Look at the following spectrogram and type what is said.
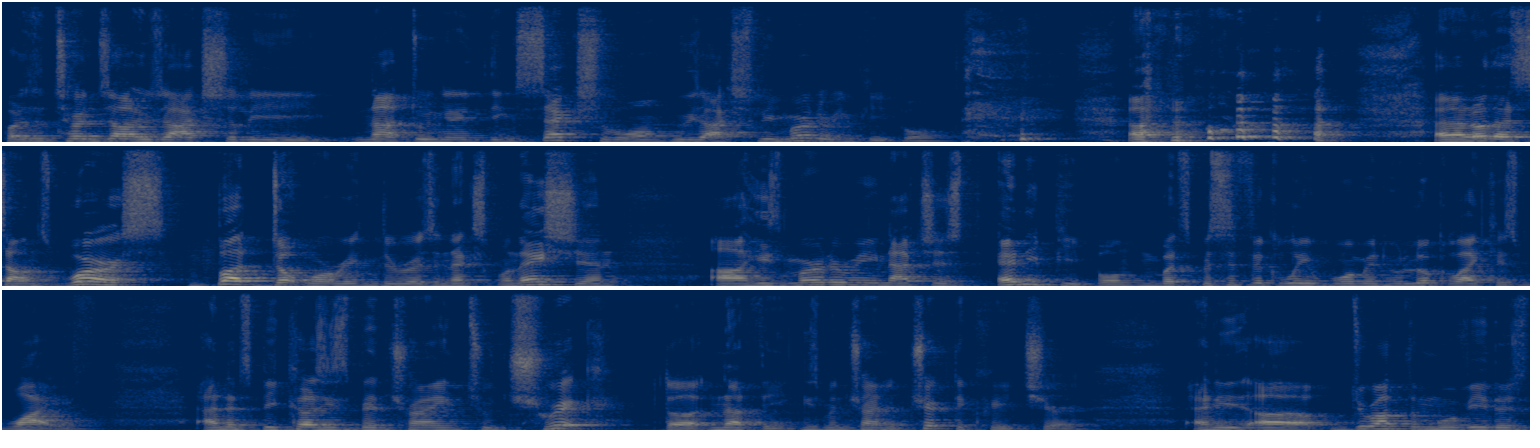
But as it turns out, he's actually not doing anything sexual. He's actually murdering people. and I know that sounds worse, but don't worry, there is an explanation. Uh, he's murdering not just any people, but specifically women who look like his wife. And it's because he's been trying to trick the nothing. He's been trying to trick the creature and he uh, throughout the movie there's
